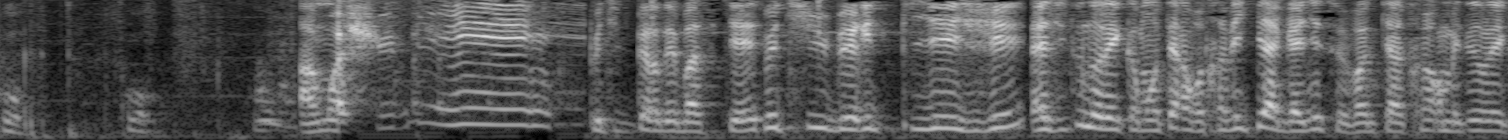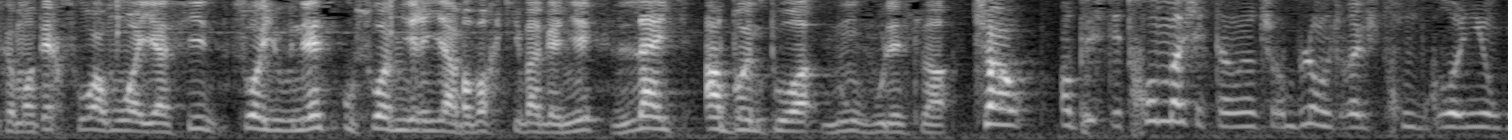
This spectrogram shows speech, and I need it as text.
Cours, cours. Ah moi je suis bien Petite paire de baskets, petit Uber Eats piégé. Eh, Dites-nous dans les commentaires à votre avis qui a gagné ce 24 heures? Mettez dans les commentaires soit moi Yacine, soit Younes ou soit Myriam. On va voir qui va gagner. Like, abonne-toi. Nous on vous laisse là. Ciao En plus, t'es trop moche avec ta nature blonde, je trouve grognon.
